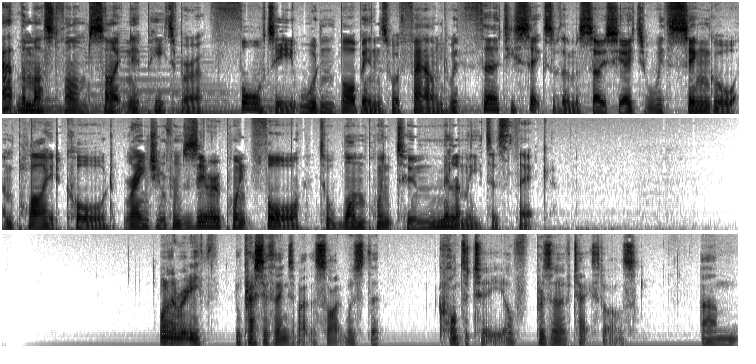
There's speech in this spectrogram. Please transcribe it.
At the Must Farm site near Peterborough, 40 wooden bobbins were found with 36 of them associated with single and plied cord ranging from 0.4 to 1.2 millimetres thick. One of the really impressive things about the site was the quantity of preserved textiles. Um,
